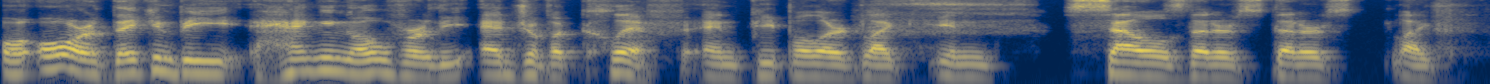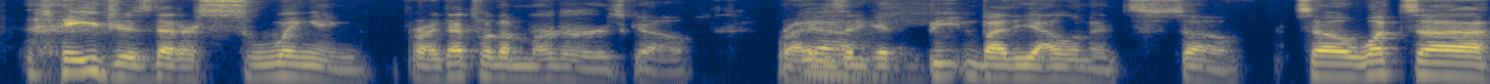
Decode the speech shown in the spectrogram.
or or they can be hanging over the edge of a cliff and people are like in cells that are that are like cages that are swinging right that's where the murderers go right yeah. as they get beaten by the elements so so what's uh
